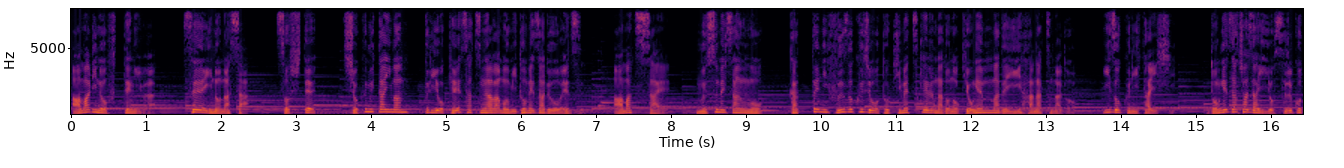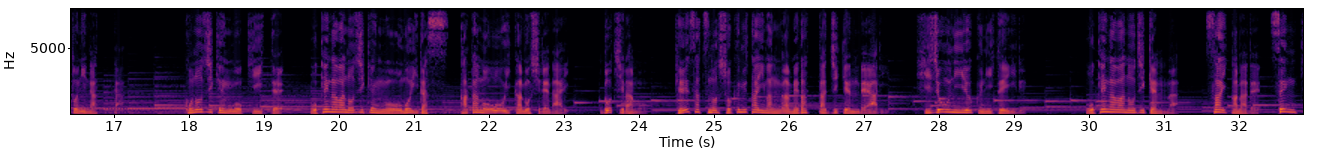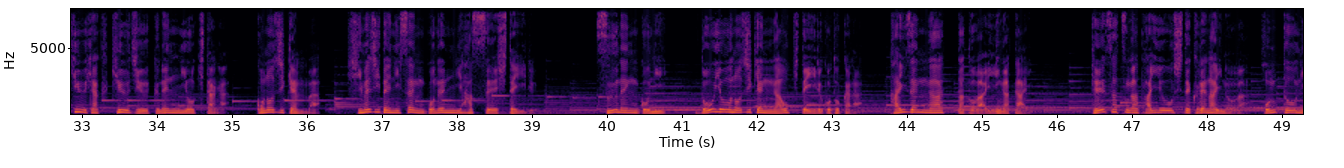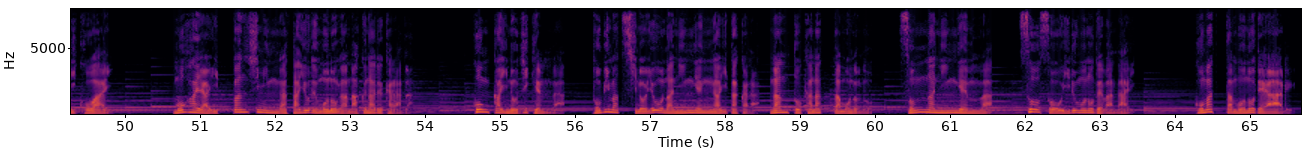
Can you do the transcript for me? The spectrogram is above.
あまりの不手際誠意のなさそして職務怠慢っぷりを警察側も認めざるを得ず天津さえ娘さんを勝手に風俗嬢と決めつけるなどの虚言まで言い放つなど遺族に対し土下座謝罪をすることになった。この事件を聞いて桶川の事件を思い出す方も多いかもしれない。どちらも警察の職務怠慢が目立った事件であり非常によく似ている。桶川の事件は埼玉で1999年に起きたがこの事件は姫路で2005年に発生している。数年後に同様の事件が起きていることから改善があったとは言い難い。警察が対応してくれないのは本当に怖い。もはや一般市民が頼るものがなくなるからだ。今回の事件は飛松氏のような人間がいたからなんとかなったもののそんな人間はそうそういるものではない。困ったものである。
